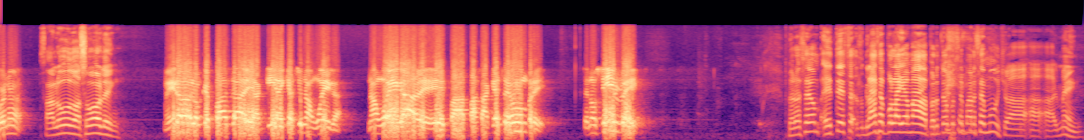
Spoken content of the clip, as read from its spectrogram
Bueno, Saludos a su orden. mira lo que pasa, eh, aquí hay que hacer una huelga. Una huelga para sacar ese hombre. Se nos sirve. Pero ese hombre, este, gracias por la llamada, pero este hombre se parece mucho a, a- al men.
